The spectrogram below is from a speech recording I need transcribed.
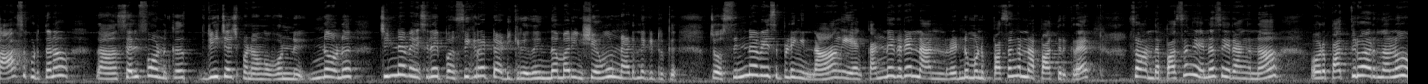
காசு கொடுத்தனா செல்ஃபோனுக்கு ரீசார்ஜ் பண்ணுவாங்க. ஒன்று இன்னொன்று சின்ன வயசில் இப்போ சிகரெட் அடிக்கிறது இந்த மாதிரி விஷயமும் நடந்துக்கிட்டு இருக்கு. ஸோ சின்ன வயசு பிள்ளைங்க நாங்கள் என் கண்ணெதிரே நான் ரெண்டு மூணு பசங்க நான் பார்த்துருக்குறேன். ஸோ அந்த பசங்க என்ன செய்கிறாங்கன்னா ஒரு பத்து ரூபா இருந்தாலும்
